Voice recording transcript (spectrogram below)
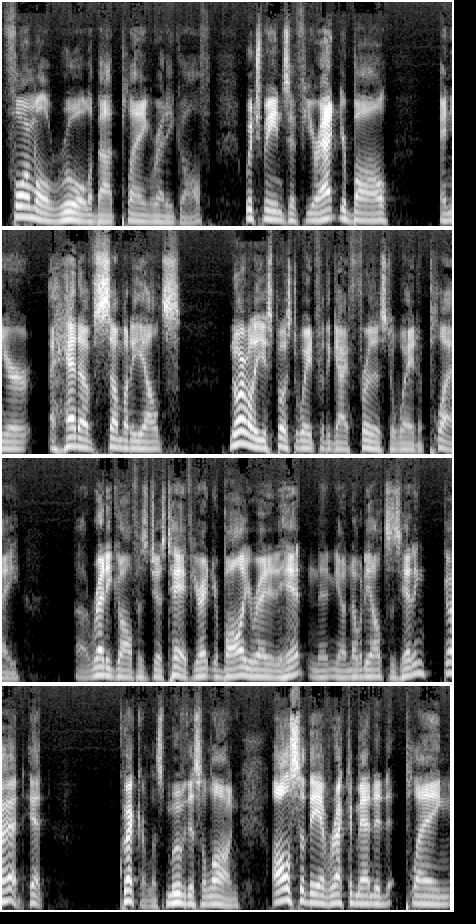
formal rule about playing ready golf, which means if you're at your ball and you're ahead of somebody else, normally you're supposed to wait for the guy furthest away to play. Uh, ready golf is just, hey, if you're at your ball, you're ready to hit, and then you know nobody else is hitting, go ahead, hit quicker. Let's move this along. Also, they have recommended playing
